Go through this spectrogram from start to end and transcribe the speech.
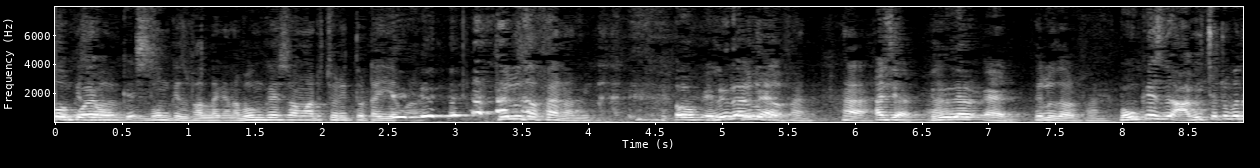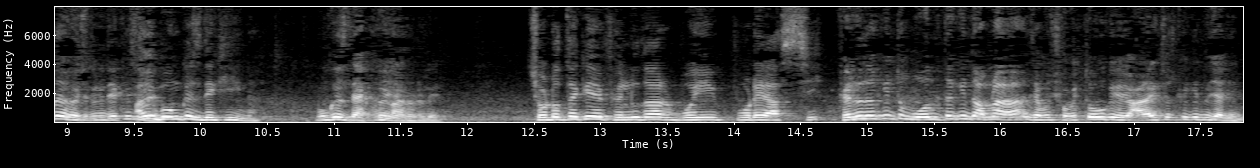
ব্যোমকেশ ব্যোমকেশ? ভালো লাগে না। ব্যোমকেশ আমার চরিত্রটাই আমার। ফেলুদা ফ্যান আমি। ও ফেলুদার fan, হ্যাঁ। আচ্ছা ফেলুদার fan। ফেলুদার ফ্যান ব্যোমকেশ আবির চট্টোপাধ্যায় হয়েছে তুমি দেখেছ? আমি ব্যোমকেশ দেখিই না। ব্যোমকেশ দেখোই না। টোটালি ছোট থেকে ফেলুদার বই পড়ে আসছি। ফেলুদা কিন্তু বলতে কিন্তু আমরা যেমন সবিত আরেকজনকে কিন্তু জানি।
